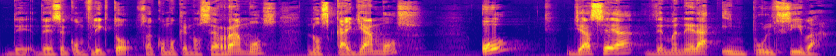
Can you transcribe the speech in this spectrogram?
de, de ese conflicto, o sea, como que nos cerramos, nos callamos, o ya sea de manera impulsiva.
